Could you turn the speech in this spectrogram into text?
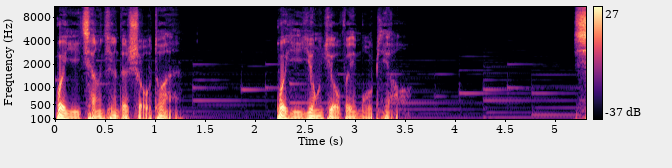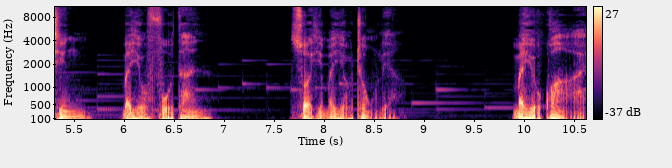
不以强硬的手段，不以拥有为目标。心没有负担，所以没有重量。没有挂碍，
